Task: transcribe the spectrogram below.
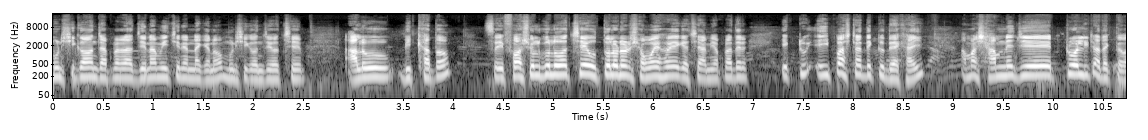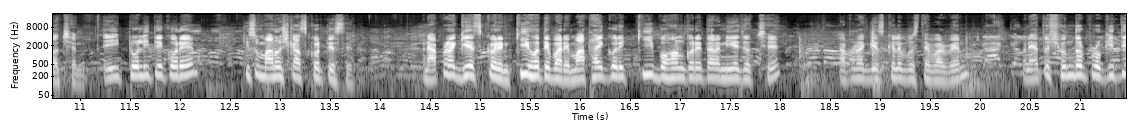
মুন্সীগঞ্জ, আপনারা যে নামেই চিনেন না কেন, মুন্সীগঞ্জে হচ্ছে আলু বিখ্যাত। সো এই ফসলগুলো হচ্ছে উত্তোলনের সময় হয়ে গেছে। আমি আপনাদের একটু এই পাশটাতে একটু দেখাই। আমার সামনে যে ট্রলিটা দেখতে পাচ্ছেন, এই ট্রলিতে করে কিছু মানুষ কাজ করতেছে। মানে আপনারা গেস করেন কি হতে পারে, মাথায় করে কি বহন করে তারা নিয়ে যাচ্ছে? আপনারা গেস করলে বুঝতে পারবেন। মানে এত সুন্দর প্রকৃতি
